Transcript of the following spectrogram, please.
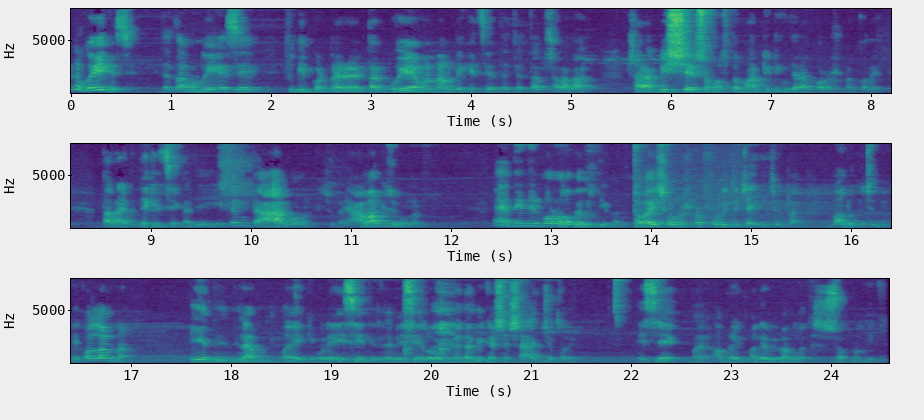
এটা হয়ে গেছে, এটা তো আমার হয়ে গেছে। ফিলিপ কট্টারের তার বইয়ে আমার নাম লিখেছে তার সারা সারা বিশ্বের সমস্ত মার্কেটিং যারা পড়াশোনা করে, তারা এটা দেখেছে। কাজে এটা মধ্যে আর বলার কিছু নাই, আমার কিছু বলার নেই। হ্যাঁ দিন বড় হবে, হইতেই পারে। সবাই সব- সবসময় তো চাই কিছুটা ভালো কিছু দিতে। বললাম না। ইয়েতে দিলাম এই কি বলে এসিএ দিলাম এসিএল মেধা বিকাশে সাহায্য করে। এসিএ আমরা এক মেধাবী বাংলাদেশের স্বপ্ন দেখি।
